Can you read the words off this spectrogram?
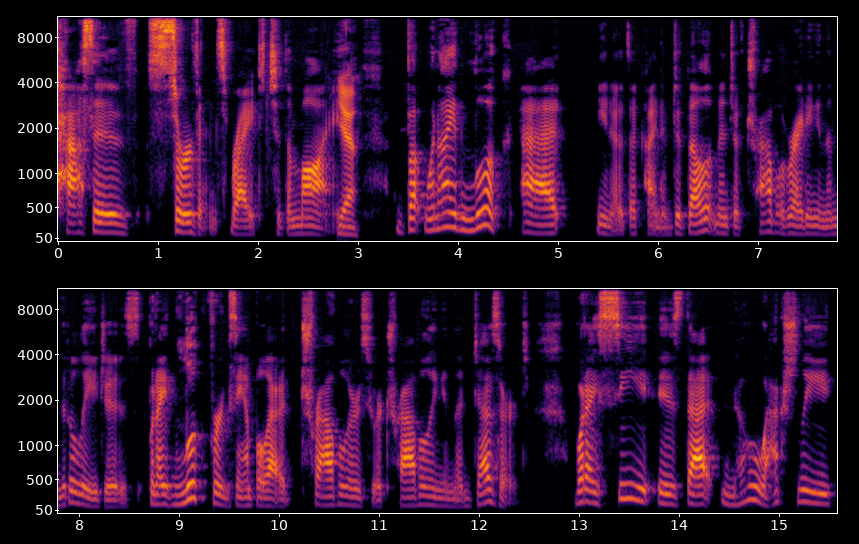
passive servants, right, to the mind. Yeah. But when I look at you know the kind of development of travel writing in the middle ages when i look for example at travelers who are traveling in the desert what i see is that no actually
